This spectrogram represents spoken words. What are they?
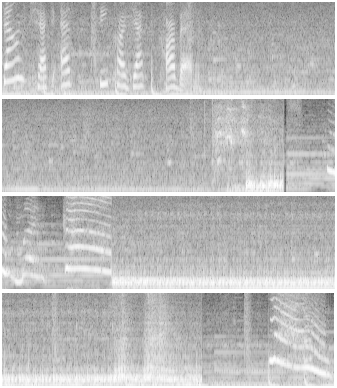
Sound check SC Project Carbon. Oh my god! Wow!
